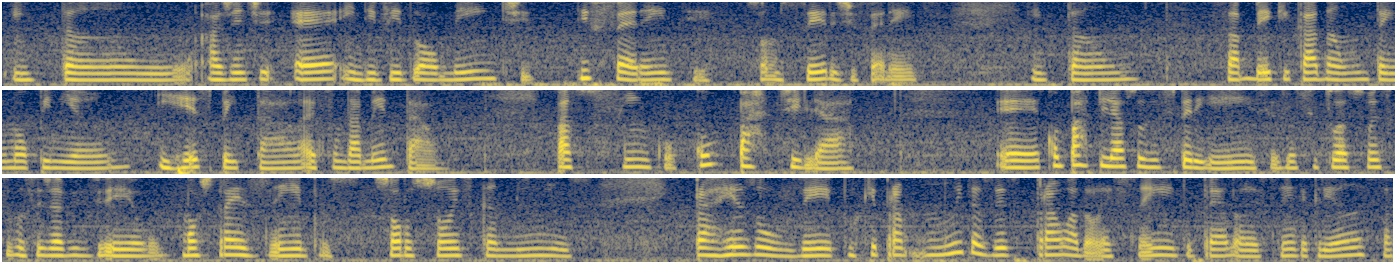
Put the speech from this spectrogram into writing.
Então, a gente é individualmente diferente, somos seres diferentes. Então, saber que cada um tem uma opinião e respeitá-la é fundamental. Passo 5: compartilhar. É, compartilhar suas experiências, as situações que você já viveu, mostrar exemplos, soluções, caminhos para resolver, porque para muitas vezes para o adolescente, o pré-adolescente, a criança,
